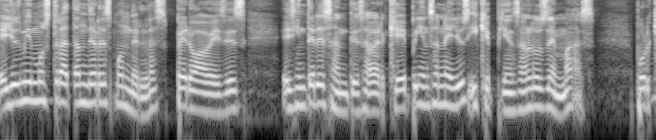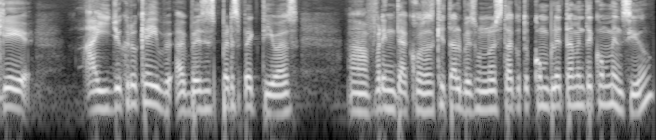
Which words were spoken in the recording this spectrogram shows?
ellos mismos tratan de responderlas, pero a veces es interesante saber qué piensan ellos y qué piensan los demás. Porque ahí yo creo que hay, hay veces perspectivas ah, frente a cosas que tal vez uno está completamente convencido,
